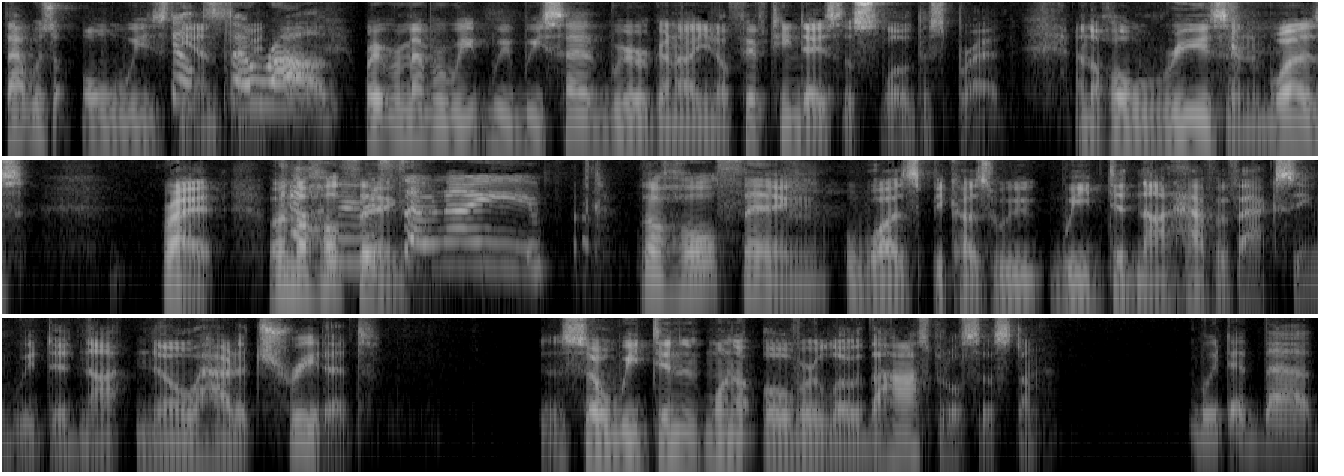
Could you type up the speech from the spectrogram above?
That was always the end so point. wrong. Right, remember we, we we said we were gonna, you know, 15 days to slow the spread. And the whole reason was right. And the whole thing so naive. the whole thing was because we we did not have a vaccine. We did not know how to treat it. So we didn't want to overload the hospital system. We did that.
